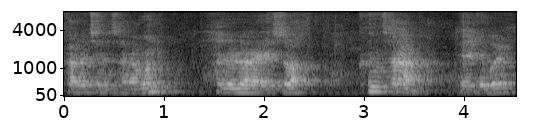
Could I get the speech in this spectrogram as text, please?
가르치는 사람은 하늘나라에서 큰 사람 대접을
